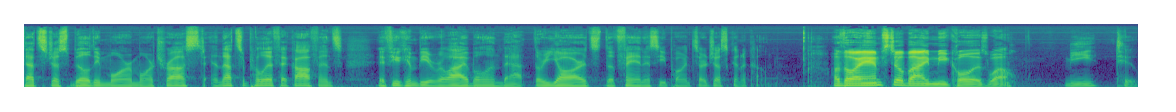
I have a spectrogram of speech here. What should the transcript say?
That's just building more and more trust, and that's a prolific offense. If you can be reliable in that, the yards, the fantasy points are just going to come. Although I am still buying Mecole as well. Me too.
